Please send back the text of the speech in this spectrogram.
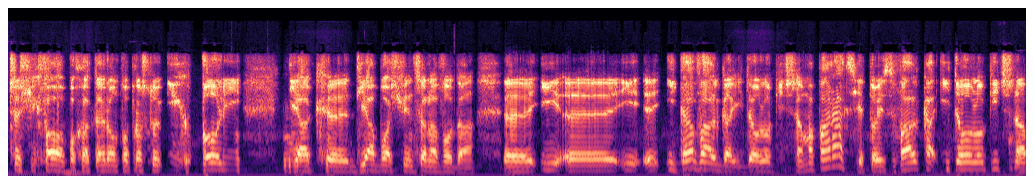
cześć i chwała bohaterom, po prostu ich boli jak e, diabła święcona woda. E, I, e, i, i ta walka ideologiczna ma rację, to jest walka ideologiczna,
